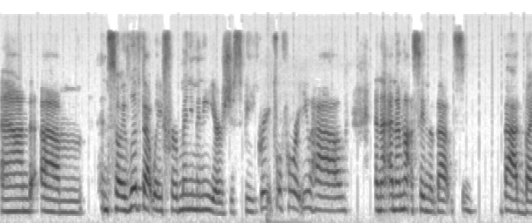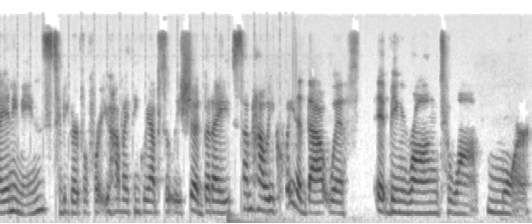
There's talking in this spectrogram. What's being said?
And, um, and so I lived that way for many, many years, just be grateful for what you have. And, and I'm not saying that that's bad by any means to be grateful for what you have. I think we absolutely should, but I somehow equated that with it being wrong to want more.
